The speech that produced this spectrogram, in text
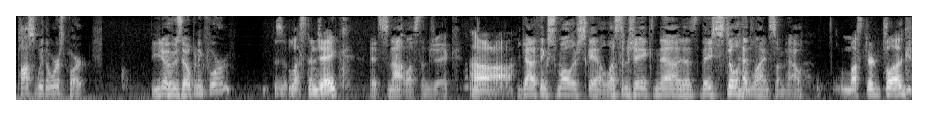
possibly the worst part. You know who's opening for him? is it less than Jake? It's not less than Jake. Ah, You got to think smaller scale. Less than Jake, no, they still headline somehow. mustard plug.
